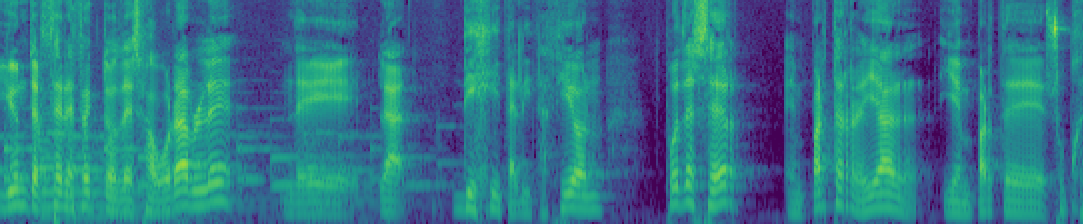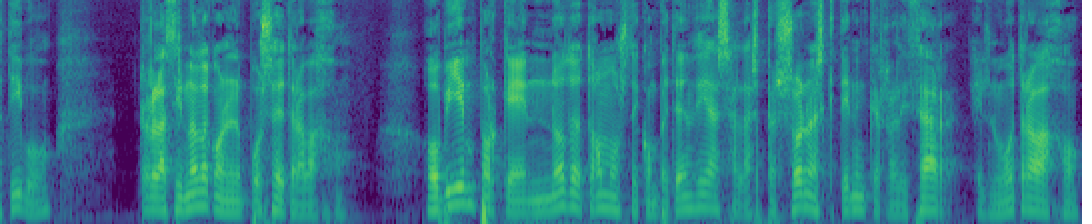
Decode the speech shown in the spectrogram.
Y un tercer efecto desfavorable de la digitalización puede ser, en parte real y en parte subjetivo, relacionado con el puesto de trabajo o bien porque no dotamos de competencias a las personas que tienen que realizar el nuevo trabajo,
